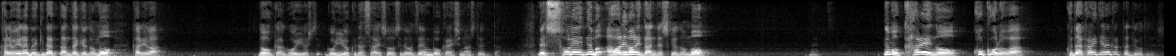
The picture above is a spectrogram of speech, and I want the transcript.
彼は選ぶべきだったんだけども彼はどうかご猶予ご猶予ください。そうすれば全部お返しますと言った。でそれでも憐れまれたんですけどもでも彼の心は砕かれてなかったということです。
